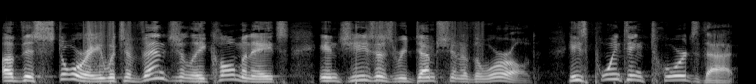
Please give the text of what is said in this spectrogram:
of this story, which eventually culminates in Jesus' redemption of the world. He's pointing towards that,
